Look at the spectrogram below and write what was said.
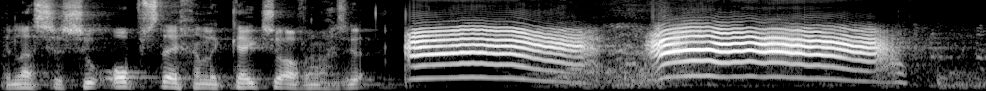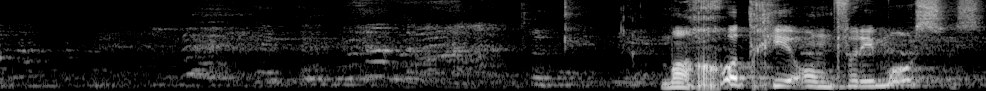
En as jy so opstyg en hulle kyk so af en hulle sê Maar God gee om vir die mossies.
